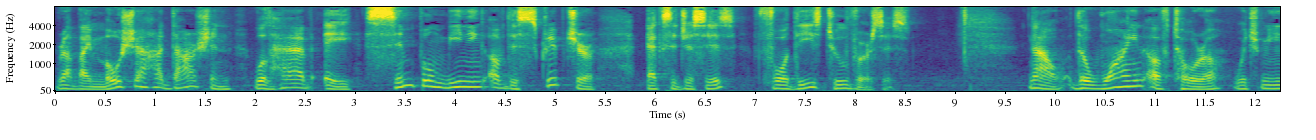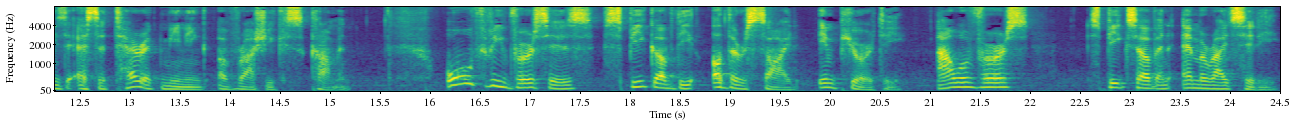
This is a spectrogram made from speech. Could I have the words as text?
Rabbi Moshe Hadarshan will have a simple meaning of the scripture exegesis for these two verses. Now, the wine of Torah, which means the esoteric meaning of Rashi's comment. All three verses speak of the other side, impurity. Our verse speaks of an Amorite city.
